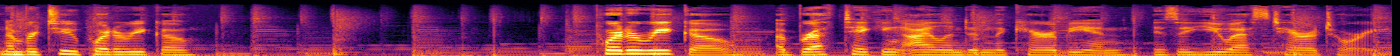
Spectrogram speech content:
Number 2, Puerto Rico. Puerto Rico, a breathtaking island in the Caribbean, is a U.S. territory.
